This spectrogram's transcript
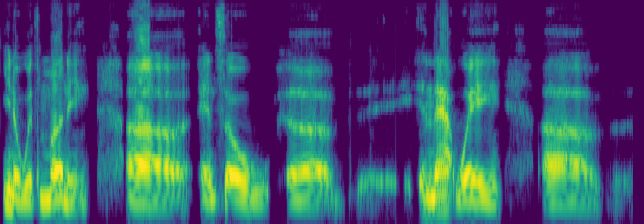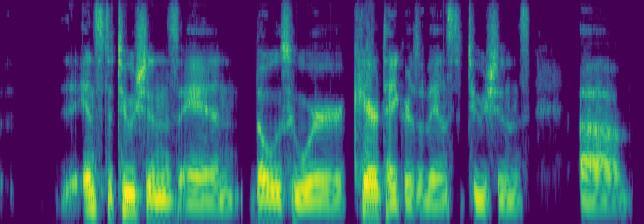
you know with money, uh, and so uh, in that way, institutions and those who were caretakers of the institutions um,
